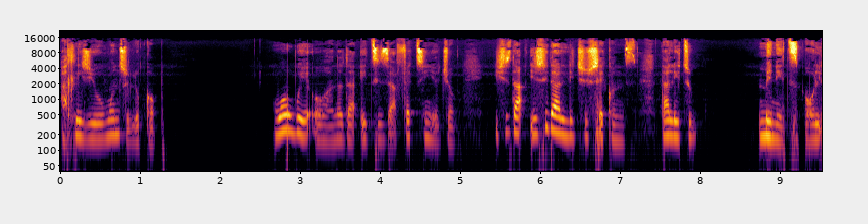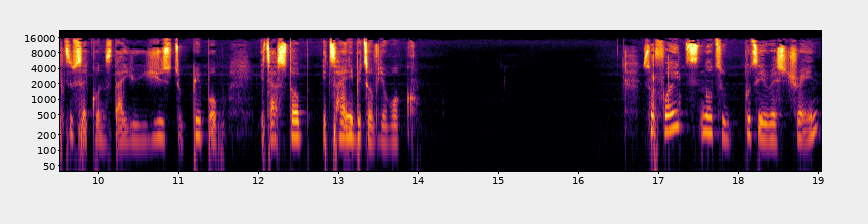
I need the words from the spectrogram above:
At least you want to look up. One way or another, it is affecting your job. You see that you see that little seconds, that little minutes or little seconds that you use to peep up, it has stopped a tiny bit of your work. So for it not to put a restraint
